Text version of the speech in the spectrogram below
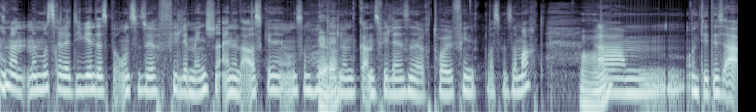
Ich meine, man muss relativieren, dass bei uns natürlich viele Menschen ein- und ausgehen in unserem Hotel und ganz viele es natürlich toll finden, was man so macht. Mhm. Ähm, und die das auch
